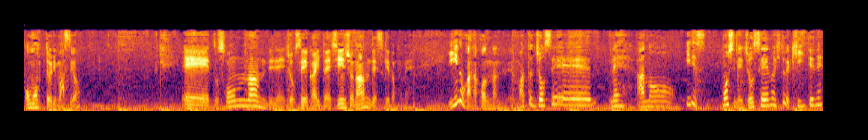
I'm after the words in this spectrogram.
思っておりますよ。えーと、そんなんでね、女性解体新書なんですけどもね、いいのかな、こんなんでね。また女性、ね、あの、いいです。もしね、女性の人で聞いてね、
